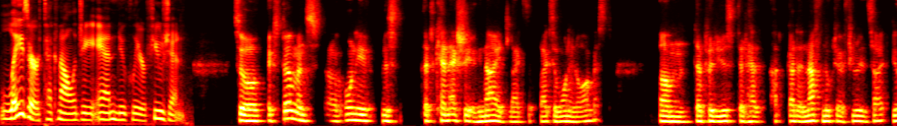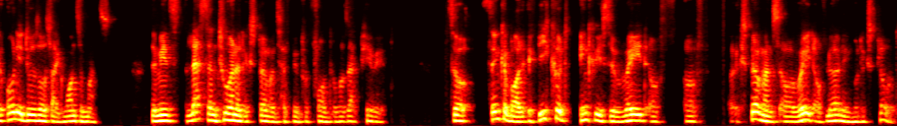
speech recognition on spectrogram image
laser technology and nuclear fusion. So experiments only with that can actually ignite like the, like the one in August um, that produced that had got enough nuclear fuel inside. We only do those like once a month. That means less than 200 experiments have been performed over that period. So think about it. If we could increase the rate of, of experiments, our rate of learning would explode.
